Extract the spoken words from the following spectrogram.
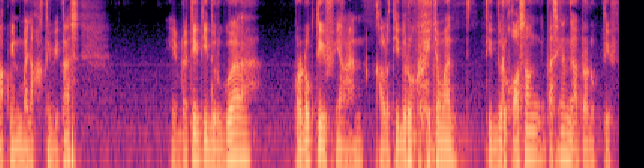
lakuin banyak aktivitas ya berarti tidur gue produktif ya kan? Kalau tidur gue cuman tidur kosong pasti kan nggak produktif.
